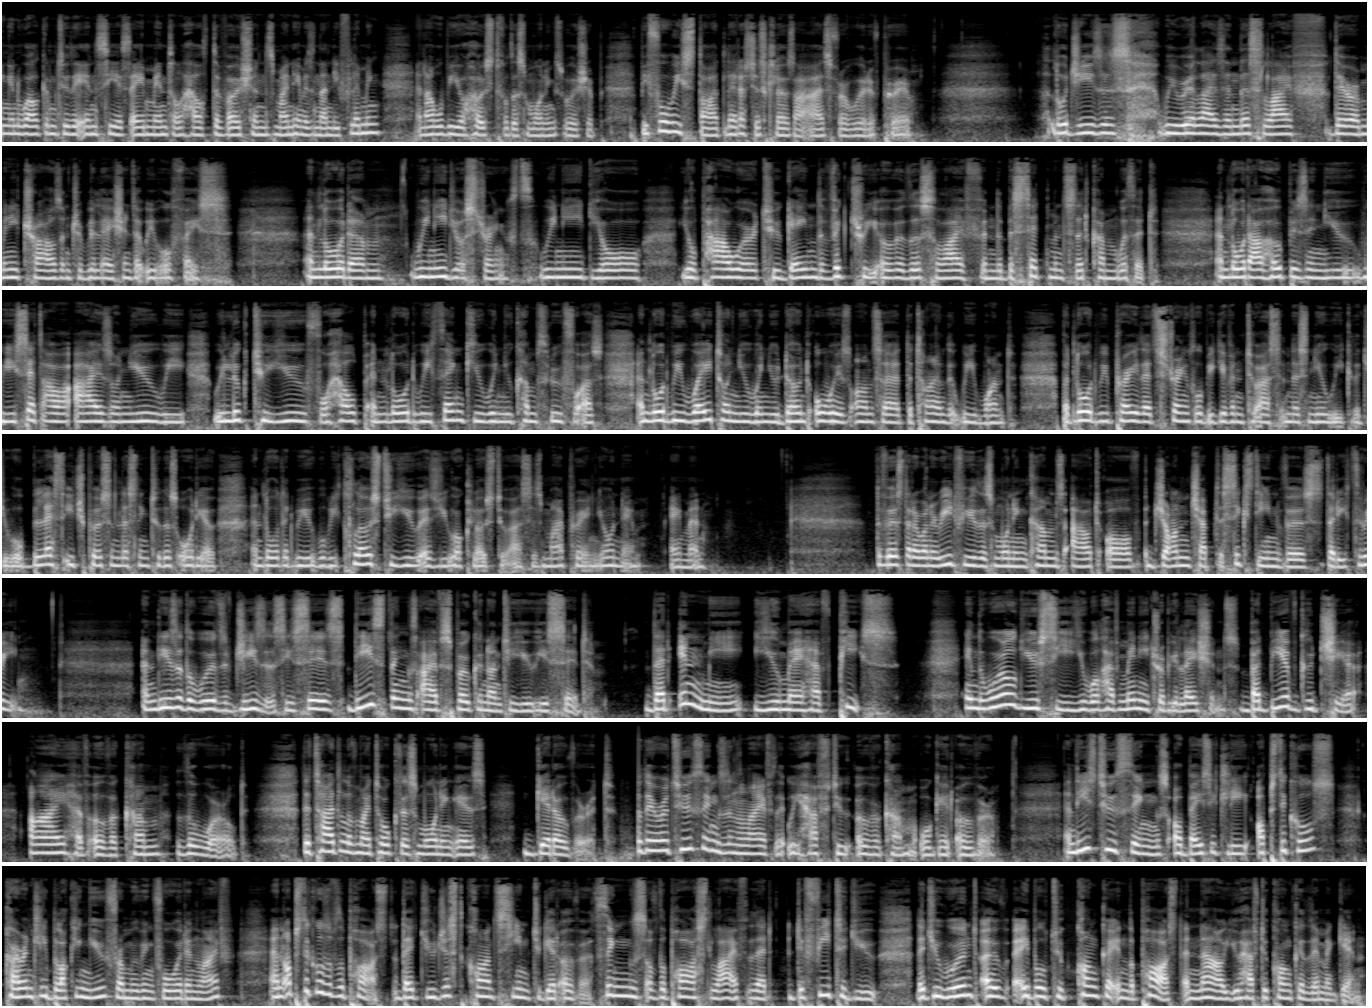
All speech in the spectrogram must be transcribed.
Morning and welcome to the NCSA Mental Health Devotions. My name is Nandi Fleming and I will be your host for this morning's worship. Before we start, let us just close our eyes for a word of prayer. Lord Jesus, we realize in this life there are many trials and tribulations that we will face. And Lord, um, we need your strength. We need your your power to gain the victory over this life and the besetments that come with it. And Lord, our hope is in you. We set our eyes on you. We we look to you for help. And Lord, we thank you when you come through for us. And Lord, we wait on you when you don't always answer at the time that we want. But Lord, we pray that strength will be given to us in this new week, that you will bless each person listening to this audio. And Lord, that we will be close to you as you are close to us, is my prayer in your name. Amen. The verse that I want to read for you this morning comes out of John chapter 16, verse 33. And these are the words of Jesus. He says, These things I have spoken unto you, he said, that in me you may have peace. In the world you see you will have many tribulations, but be of good cheer. I have overcome the world. The title of my talk this morning is Get Over It. There are two things in life that we have to overcome or get over. And these two things are basically obstacles currently blocking you from moving forward in life, and obstacles of the past that you just can't seem to get over. Things of the past life that defeated you, that you weren't able to conquer in the past, and now you have to conquer them again.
